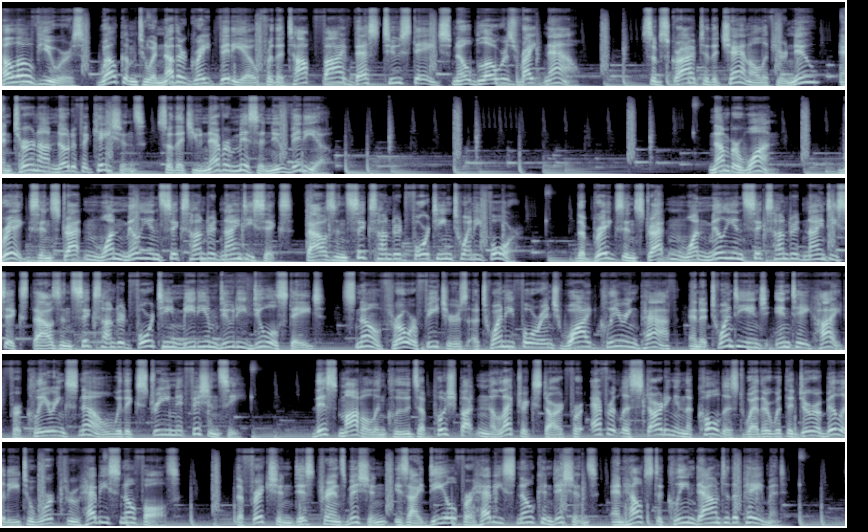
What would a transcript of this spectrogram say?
Hello viewers, welcome to another great video for the top 5 best two-stage snow blowers right now. Subscribe to the channel if you're new and turn on notifications so that you never miss a new video. Number 1. Briggs & Stratton 1,696,614.24 The Briggs & Stratton 1,696,614 medium-duty dual-stage Snow Thrower features a 24-inch wide clearing path and a 20-inch intake height for clearing snow with extreme efficiency. This model includes a push-button electric start for effortless starting in the coldest weather with the durability to work through heavy snowfalls. The friction disc transmission is ideal for heavy snow conditions and helps to clean down to the pavement.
